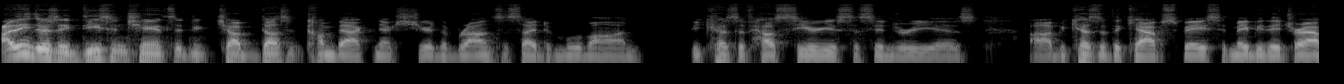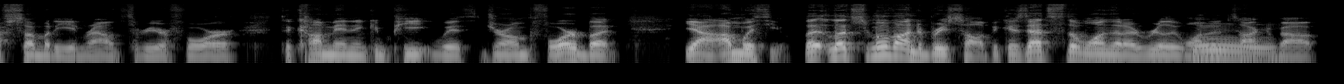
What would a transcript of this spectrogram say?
I think there's a decent chance that Nick Chubb doesn't come back next year. The Browns decide to move on because of how serious this injury is, uh, because of the cap space, and maybe they draft somebody in round three or four to come in and compete with Jerome Ford. But yeah, I'm with you. Let, us move on to Breece Hall because that's the one that I really wanted mm. to talk mm. about.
